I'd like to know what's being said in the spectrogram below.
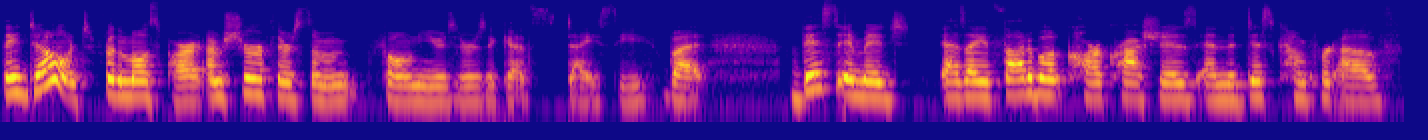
they don't for the most part. I'm sure if there's some phone users, it gets dicey. But this image, as I thought about car crashes and the discomfort of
